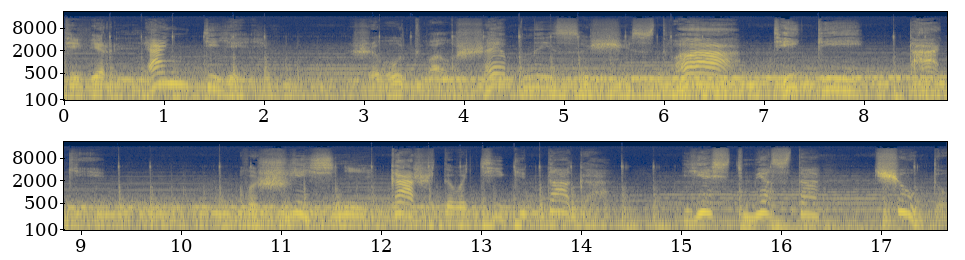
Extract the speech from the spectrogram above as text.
Тиверляндией живут волшебные существа Тики-таги. В жизни каждого Тики-тага есть место чуду,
